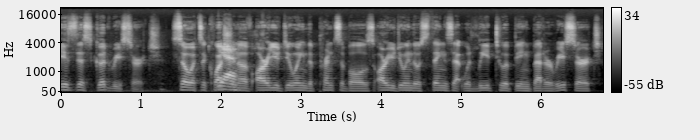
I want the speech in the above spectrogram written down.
is this good research? So it's a question yes. of are you doing the principles? Are you doing those things that would lead to it being better research?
